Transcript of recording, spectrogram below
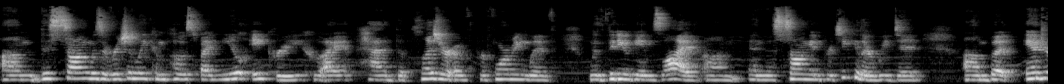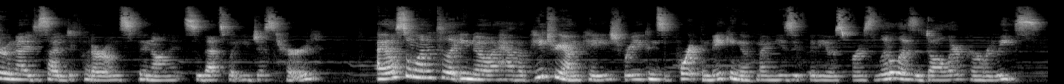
Um, this song was originally composed by Neal Acree, who I have had the pleasure of performing with with Video Games Live, um, and this song in particular we did. Um, but Andrew and I decided to put our own spin on it, so that's what you just heard. I also wanted to let you know I have a Patreon page where you can support the making of my music videos for as little as a dollar per release.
